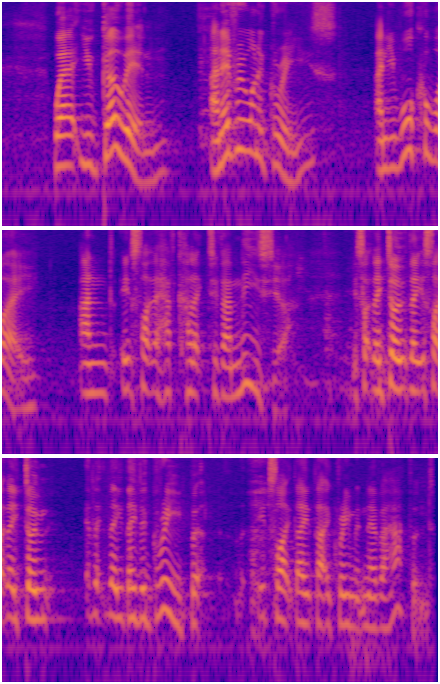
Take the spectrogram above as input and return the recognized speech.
where you go in and everyone agrees and you walk away and it's like they have collective amnesia. It's like they don't, they, it's like they don't, they, they've agreed, but it's like they, that agreement never happened.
